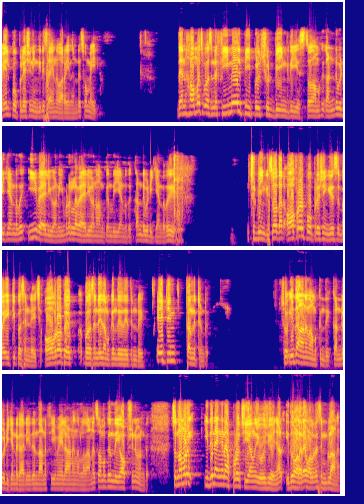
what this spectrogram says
മെയിൽ പോപ്പുലേഷൻ ഇൻക്രീസ് ആയി എന്ന് പറയുന്നുണ്ട്. So male then how much percent female people should be increase so നമുക്ക് കണ്ടുപിടിക്കേണ്ടത് ഈ വാല്യൂ ആണ്. ഇവിടെയുള്ള വാല്യൂ ആണ് നമുക്ക് എന്ത് ചെയ്യേണ്ടത്? കണ്ടുപിടിക്കേണ്ടത് should be increase so that overall population increase by eighty percentage overall percentage നമുക്ക് എന്ത് ചെയ്തിട്ടുണ്ട്? എയ്റ്റീൻ തന്നിട്ടുണ്ട്. സോ ഇതാണ് നമുക്ക് എന്ത് കണ്ടുപിടിക്കേണ്ട കാര്യം. ഇതെന്താണ് ഫീമെയിൽ ആണ് എന്നുള്ളതാണ്. സോ നമുക്ക് എന്ത് ഈ ഓപ്ഷനും ഉണ്ട്. സോ നമ്മൾ ഇതിനെങ്ങനെ അപ്രോച്ച് ചെയ്യാമെന്ന് ചോദിച്ചു കഴിഞ്ഞാൽ ഇത് വളരെ വളരെ സിമ്പിൾ ആണ്.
